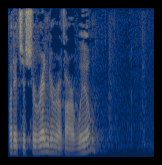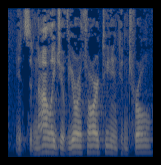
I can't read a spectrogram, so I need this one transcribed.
but it's a surrender of our will, it's the knowledge of your authority and control,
